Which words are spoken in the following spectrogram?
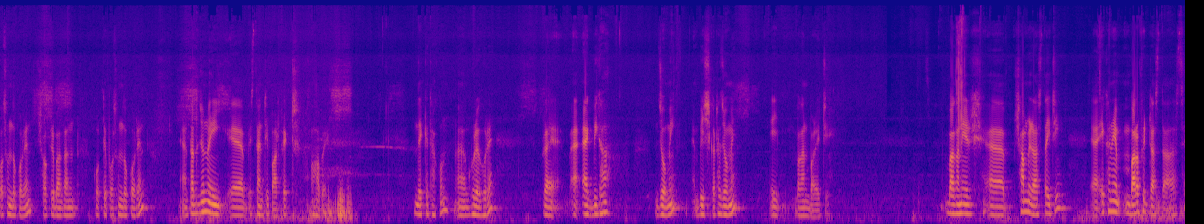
পছন্দ করেন, শখের বাগান করতে পছন্দ করেন তাদের জন্য এই স্থানটি পারফেক্ট হবে। দেখতে থাকুন ঘুরে ঘুরে। প্রায় এক বিঘা জমি, বিশ কাঠা জমি এই বাগান বাড়িটি। বাগানের সামনের রাস্তা এটি। এখানে বারো ফিট রাস্তা আছে।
